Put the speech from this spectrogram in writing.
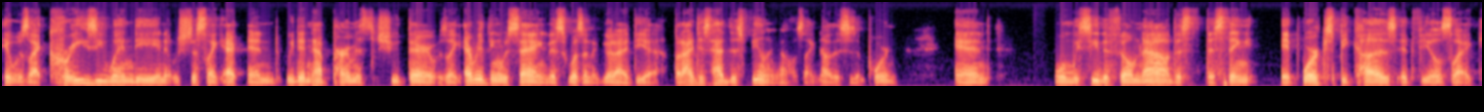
it was like crazy windy, and it was just like, and we didn't have permits to shoot there. It was like everything was saying this wasn't a good idea, but I just had this feeling. I was like, no, this is important. And when we see the film now, this this thing it works because it feels like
